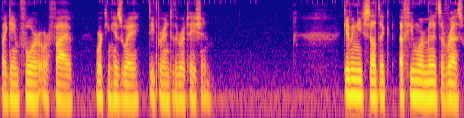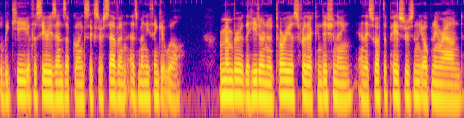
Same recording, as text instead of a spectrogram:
by Game 4 or 5, working his way deeper into the rotation. Giving each Celtic a few more minutes of rest will be key if the series ends up going 6 or 7, as many think it will. Remember, the Heat are notorious for their conditioning, and they swept the Pacers in the opening round,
